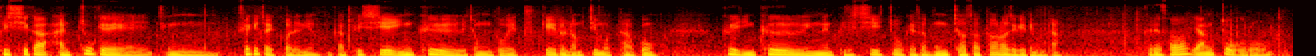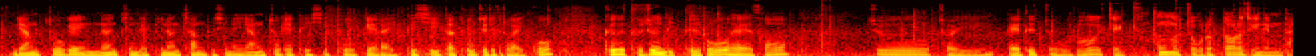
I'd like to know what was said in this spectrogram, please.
글씨가 안쪽에 지금 새겨져 있거든요. 그러니까 글씨의 잉크 정도의 두께를 넘지 못하고 그 잉크 있는 글씨 쪽에서 뭉쳐서 떨어지게 됩니다. 그래서 양쪽으로 양쪽에 있는 지금 레피넌 창 보시면 양쪽에 글씨 두 개가 글씨가 두 줄이 들어가 있고 그 두 줄 밑으로 해서 쭉 저희 베드 쪽으로 이렇게 통로 쪽으로 떨어지게 됩니다.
